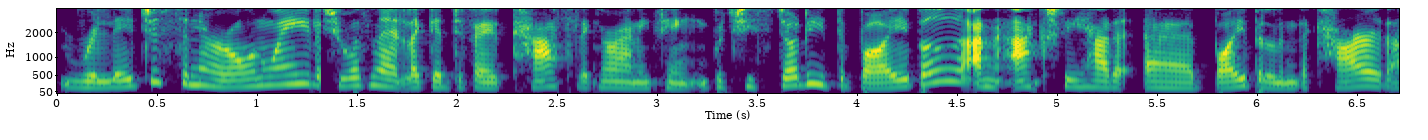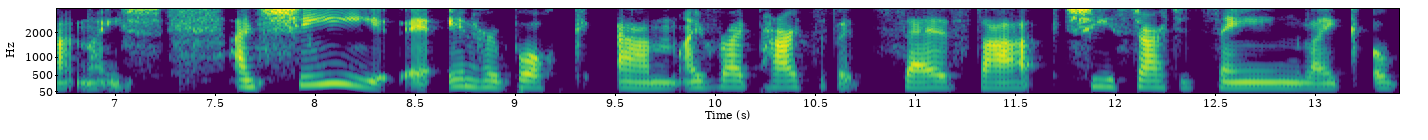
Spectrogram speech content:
religious in her own way. She wasn't like a devout Catholic or anything, but she studied the Bible and actually had a Bible in the car that night. And she, in her book, um, I've read parts of it, says that she started saying like oh,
